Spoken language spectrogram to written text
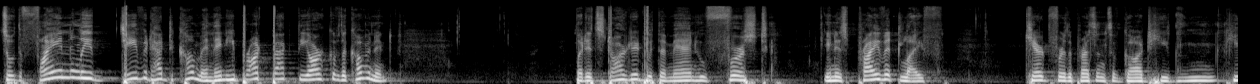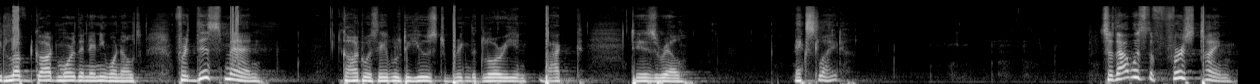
So the, finally, David had to come, and then he brought back the ark of the covenant. But it started with a man who first, in his private life, cared for the presence of God. He, he loved God more than anyone else. For this man, God was able to use to bring the glory in, back to Israel. Next slide. So that was the first time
